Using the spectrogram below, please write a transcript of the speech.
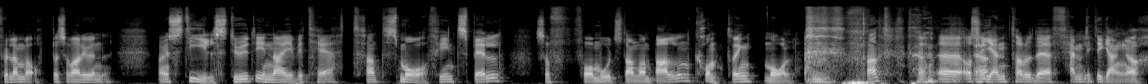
Fulham var oppe, så var det jo en, var en stilstudie i naivitet. Sant? Småfint spill, så får motstanderen ballen, kontring, mål. Mm. uh, og så ja. gjentar du det 50 ganger,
